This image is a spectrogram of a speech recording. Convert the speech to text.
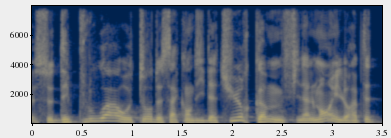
se déploie autour de sa candidature comme finalement il aurait peut-être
